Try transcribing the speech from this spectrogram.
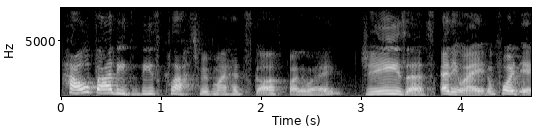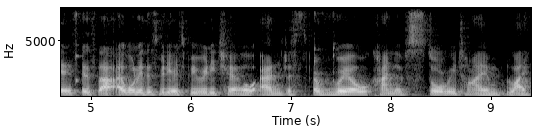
How badly did these clash with my headscarf, by the way? Jesus. Anyway, the point is, is that I wanted this video to be really chill and just a real kind of story time life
